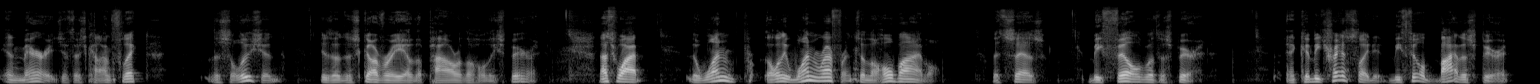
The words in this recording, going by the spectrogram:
In marriage, if there's conflict, the solution is a discovery of the power of the Holy Spirit. That's why the one, the only one reference in the whole Bible that says, "Be filled with the Spirit," and it could be translated, "Be filled by the Spirit."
